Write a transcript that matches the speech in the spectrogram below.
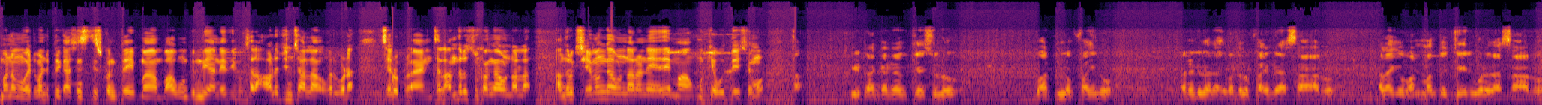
మనము ఎటువంటి ప్రికాషన్స్ తీసుకుంటే మా- బాగుంటుంది అనేది ఒకసారి ఆలోచించాలా ఒకరు కూడా? సెల్ఫ్ ప్రయాణించాలి? అందరూ సుఖంగా ఉండాలా? అందరూ క్షేమంగా ఉండాలనేది మా ముఖ్య ఉద్దేశము. ఈ డ్రంక్ కేసులు వాటిల్లో ఫైన్ పన్నెండు వేల ఐదు వందలు ఫైన్ వేస్తున్నారు అలాగే వన్ మంత్ జైలు కూడా వేస్తున్నారు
